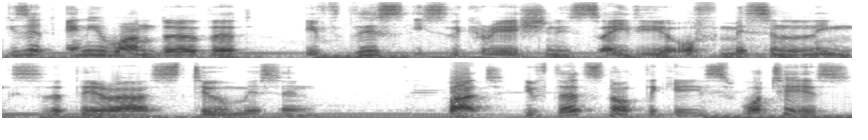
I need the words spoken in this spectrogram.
Is it any wonder that if this is the creationist's idea of missing links that there are still missing? But if that's not the case, what is?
